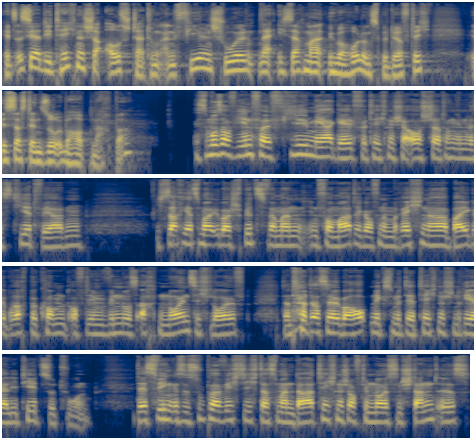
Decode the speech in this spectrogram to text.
Jetzt ist ja die technische Ausstattung an vielen Schulen, na, ich sag mal, überholungsbedürftig. Ist das denn so überhaupt machbar? Es muss auf jeden Fall viel mehr Geld für technische Ausstattung investiert werden ich sage jetzt mal überspitzt, wenn man Informatik auf einem Rechner beigebracht bekommt, auf dem Windows 98 läuft, dann hat das ja überhaupt nichts mit der technischen Realität zu tun. Deswegen ist es super wichtig, dass man da technisch auf dem neuesten Stand ist.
